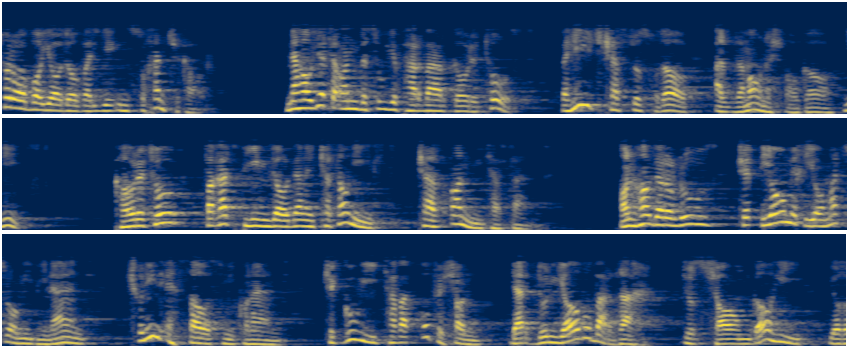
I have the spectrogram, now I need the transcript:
تو را با یادآوری این سخن چه کار؟ نهایت آن به سوی پروردگار توست و هیچ کس جز خدا از زمانش آگاه نیست. کار تو فقط بیم دادن کسانی است که از آن میترسند. آنها در آن روز که قیام قیامت را می‌بینند چنین احساس می‌کنند که گویی توقفشان در دنیا و برزخ جز شامگاهی یا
